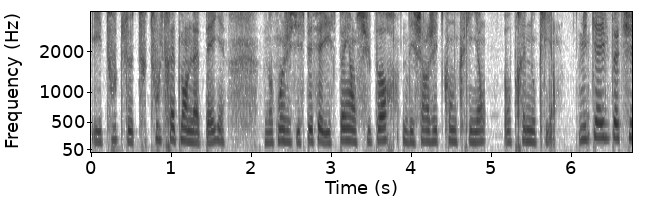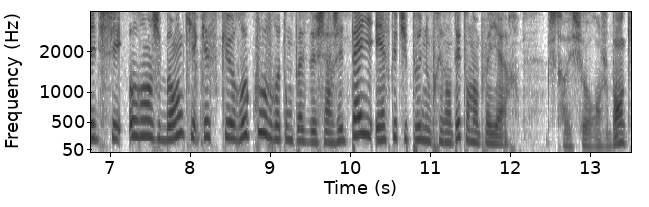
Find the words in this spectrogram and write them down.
et tout le, traitement de la paye. Donc moi je suis spécialiste paye en support des chargés de compte clients auprès de nos clients. Michael, toi tu es chez Orange Bank. Qu'est-ce que recouvre ton poste de chargé de paye et est-ce que tu peux nous présenter ton employeur? Je travaille chez Orange Bank,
